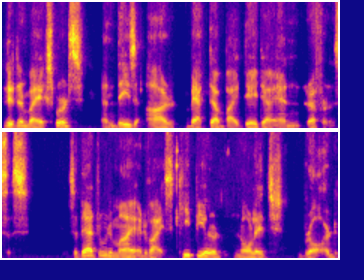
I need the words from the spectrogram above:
written by experts, and these are backed up by data and references. So that would be my advice. Keep your knowledge broad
